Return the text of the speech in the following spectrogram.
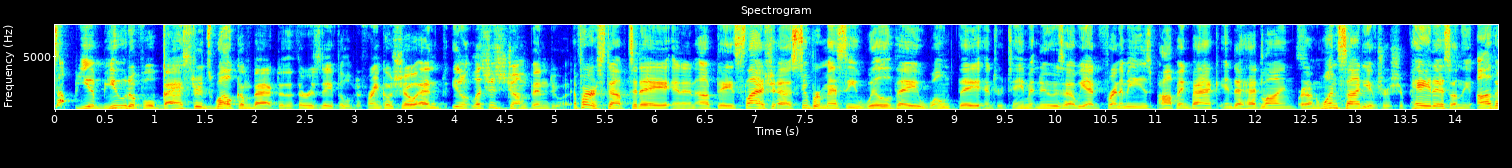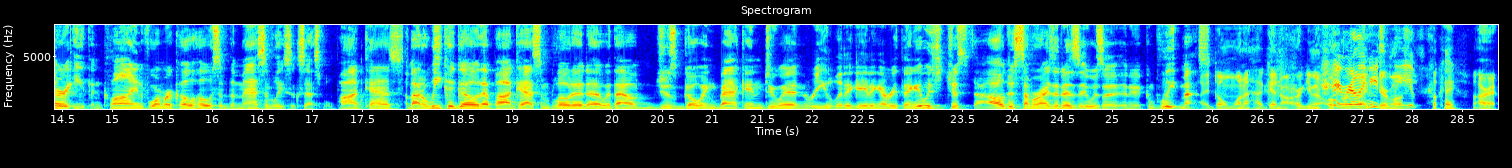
Sup, you beautiful bastards. Welcome back to the Thursday Philip DeFranco show. And, you know, let's just jump into it. First up today, in an update slash uh, super messy will they, won't they entertainment news, uh, we had frenemies popping back into headlines. Right on one side, you have Trisha Paytas. On the other, Ethan Klein, former co host of the massively successful podcast. About a week ago, that podcast imploded uh, without just going back into it and relitigating everything. It was just, I'll just summarize it as it was a, a complete mess. I don't want to get an argument I over really like need your to most. leave. Okay, all right,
